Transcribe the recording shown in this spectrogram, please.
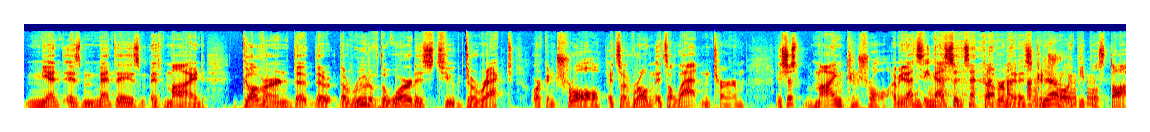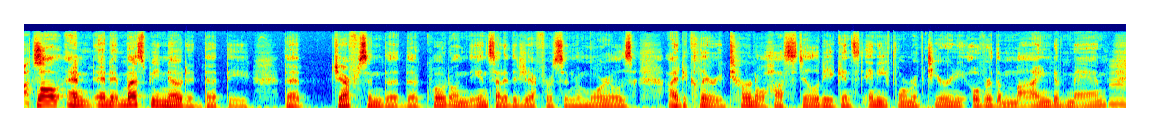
meant is meant is, is mind. Govern the, the the root of the word is to direct or control. It's a Rome. It's a Latin term. It's just mind control. I mean, that's the essence of government is controlling people's thoughts. Well, and and it must be noted that the that Jefferson, the, the quote on the inside of the Jefferson Memorial is, "I declare eternal hostility against any form of tyranny over the mind of man," Hmm.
